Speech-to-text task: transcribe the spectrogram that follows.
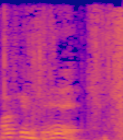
fucking bitch.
